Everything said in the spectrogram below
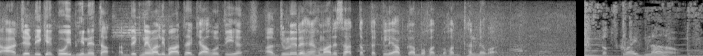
आरजेडी के कोई भी नेता। अब देखने वाली बात है, क्या होती है। आप जुड़े रहें हमारे साथ। तब तक के लिए आपका बहुत बहुत धन्यवाद। Subscribe now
